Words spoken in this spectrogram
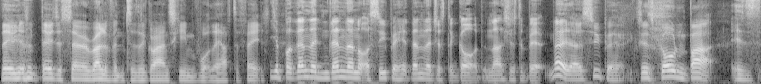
They they're just so irrelevant to the grand scheme of what they have to face. yeah, but then they're, then they're not a superhero. Then they're just a god, and that's just a bit. No, they're a superhero. Because Golden Bat is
